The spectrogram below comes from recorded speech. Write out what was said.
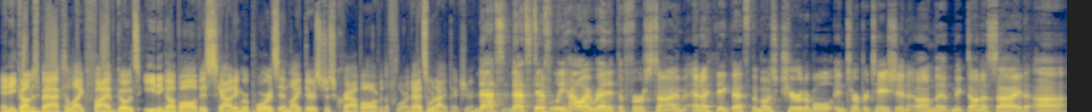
and he comes back to like five goats eating up all of his scouting reports and like there's just crap all over the floor. That's what i picture. That's that's definitely how i read it the first time and i think that's the most charitable interpretation on the mcdonough side. Uh,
